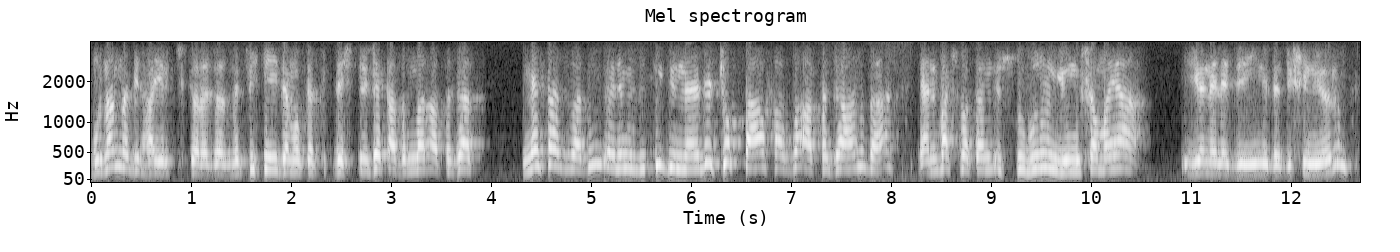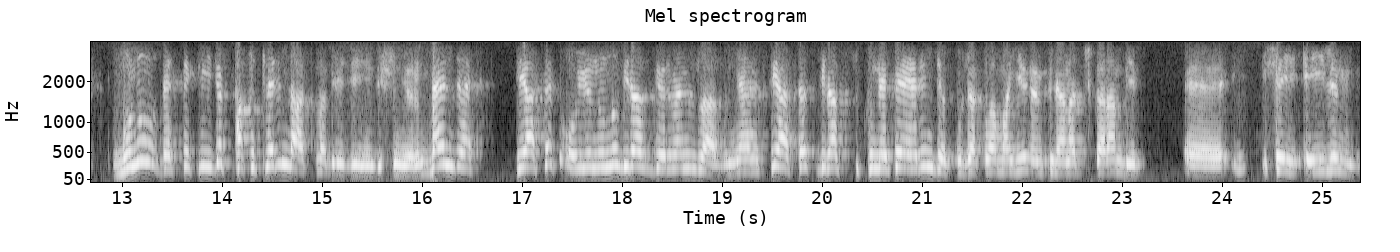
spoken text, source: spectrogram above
Buradan da bir hayır çıkaracağız ve Türkiye'yi demokratikleştirecek adımlar atacağız. Mesajların önümüzdeki günlerde çok daha fazla artacağını da yani Başbakanın üslubunun yumuşamaya yöneleceğini de düşünüyorum. Bunu destekleyecek paketlerin de açılabileceğini düşünüyorum. Bence siyaset oyununu biraz görmemiz lazım. Yani siyaset biraz sükunete erince kucaklamayı ön plana çıkaran bir e, şey eğilim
